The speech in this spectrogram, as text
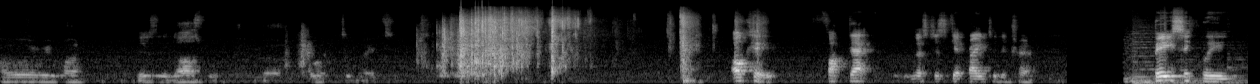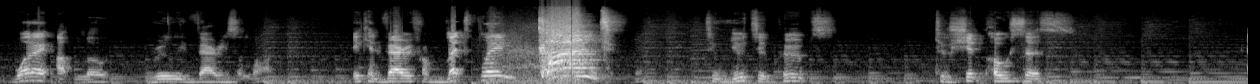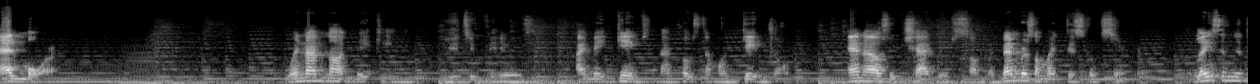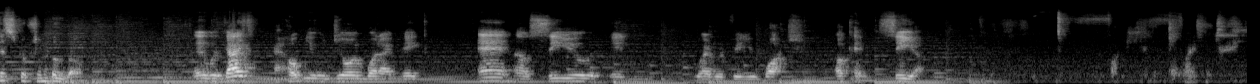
Hello everyone, this is Oswald and uh, welcome to my Okay, fuck that. Let's just get right into the trailer. Basically, what I upload really varies a lot. It can vary from Let's Play CUNT to YouTube poops to shit posters and more. When I'm not making YouTube videos, I make games and I post them on Game Jolt. And I also chat with some members on my Discord server. Links in the description below. Anyway guys, I hope you enjoyed what I make and I'll see you in whatever video you watch. Okay, see ya. Fuck you.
